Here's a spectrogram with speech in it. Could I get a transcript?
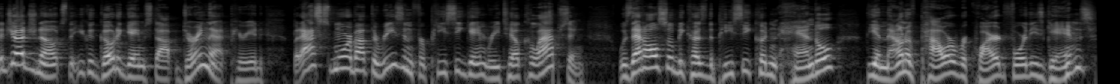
the judge notes that you could go to GameStop during that period, but asks more about the reason for PC game retail collapsing. Was that also because the PC couldn't handle the amount of power required for these games?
